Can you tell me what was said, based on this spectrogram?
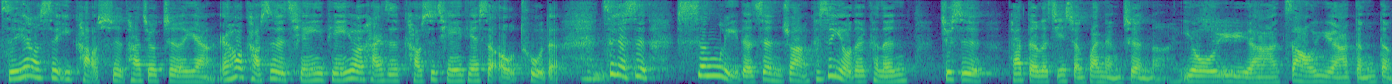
只要是一考试他就这样，然后考试的前一天，因为孩子考试前一天是呕吐的，这个是生理的症状，可是有的可能。就是他得了精神官能症了，忧郁啊、躁郁啊等等，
